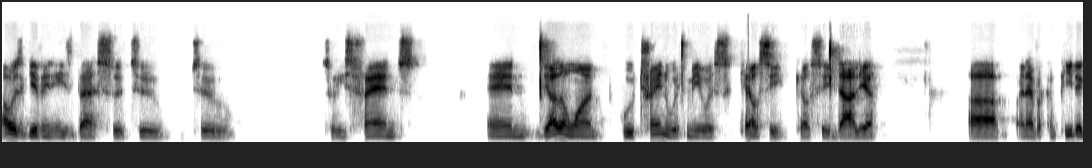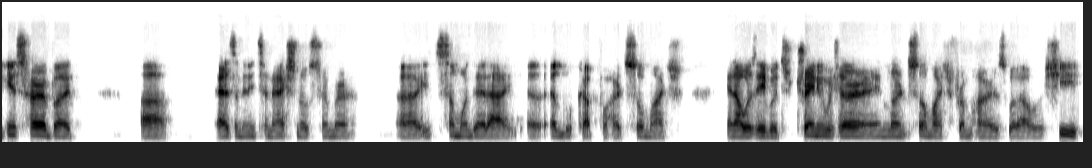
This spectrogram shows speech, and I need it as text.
always giving his best to to to to his fans and the other one who trained with me was Kelsi, Kelsi Dahlia. Uh, I never compete against her, but uh, as an international swimmer, uh, it's someone that I, uh, I, look up for her so much. And I was able to train with her and learn so much from her as well. She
